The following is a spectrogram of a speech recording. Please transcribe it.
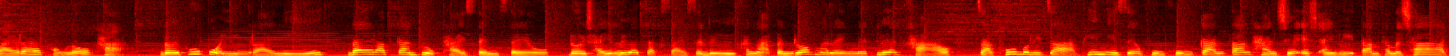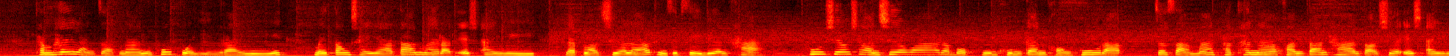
รายแรกของโลกค่ะ โดยผู้ป่วยหญิงรายนี้ ได้รับการปลูกถ่ายสเต็มเซลล์ โดยใช้เลือดจากสายสะดือ ขณะเป็นโรคมะเร็งเม็ดเลือดขาว จากผู้บริจาคที่มีเซลล์ภูมิคุ้มกันต้านทานเชื้อ HIV ตามธรรมชาติทำให้หลังจากนั้นผู้ป่วยหญิงรายนี้ ไม่ต้องใช้ยาต้านไวรัส HIV และปลอดเชื้อแล้วถึง 14 เดือนค่ะ ผู้เชี่ยวชาญเชื่อว่าระบบภูมิคุ้มกันของผู้รับ จะสามารถพัฒนาความต้านทานต่อเชื้อ HIV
